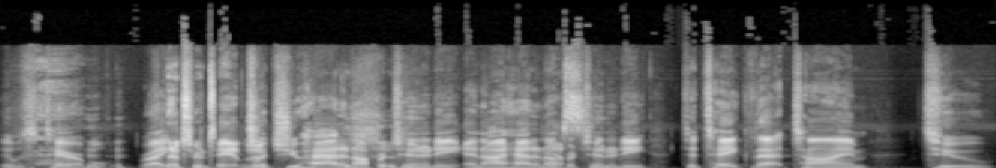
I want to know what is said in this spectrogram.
It was terrible, right? That's your tangent? But you had an opportunity, and I had an Yes. opportunity to take that time to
